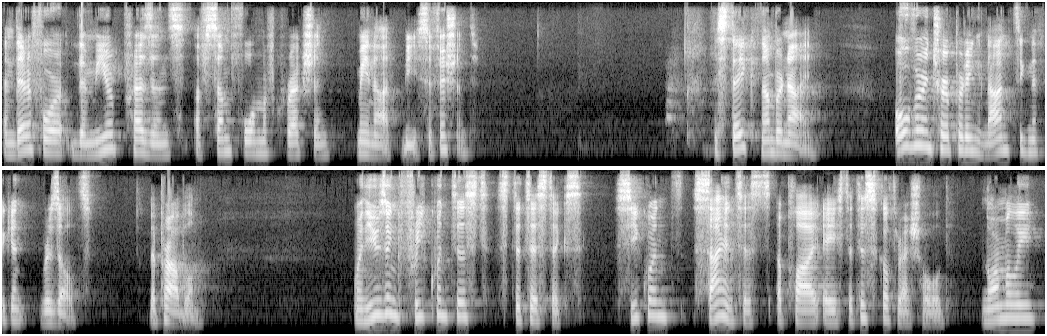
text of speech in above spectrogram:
and therefore the mere presence of some form of correction may not be sufficient. Mistake number nine overinterpreting non significant results. The problem. When using frequentist statistics, scientists apply a statistical threshold normally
